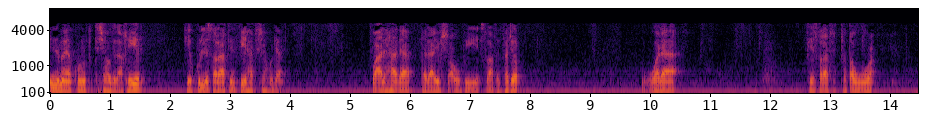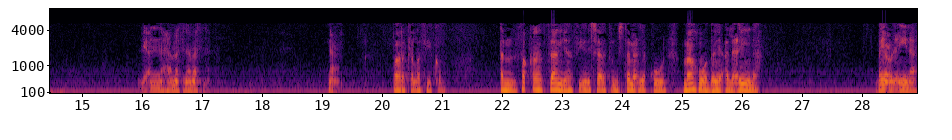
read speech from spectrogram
إنما يكون في التشهد الأخير في كل صلاة فيها تشهدان. وعلى هذا فلا يشرع في صلاة الفجر ولا في صلاة التطوع لأنها مثنى مثنى. نعم. بارك الله فيكم. الفقرة الثانية في رسالة المستمع يقول ما هو بيع العينة؟ بيع العينة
